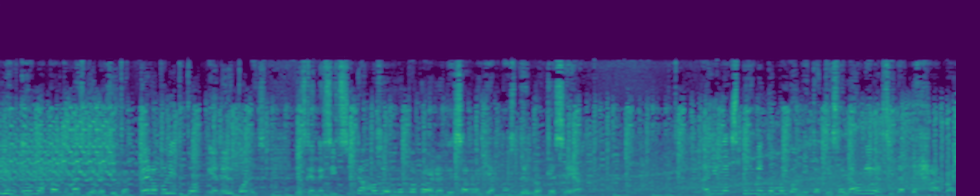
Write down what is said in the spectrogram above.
y en, la parte más biológica, pero político viene de polis, es que necesitamos de grupo para desarrollarnos de lo que sea. Hay un experimento muy bonito que hizo la Universidad de Harvard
